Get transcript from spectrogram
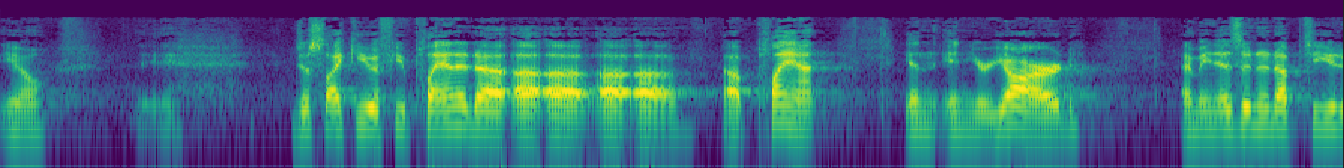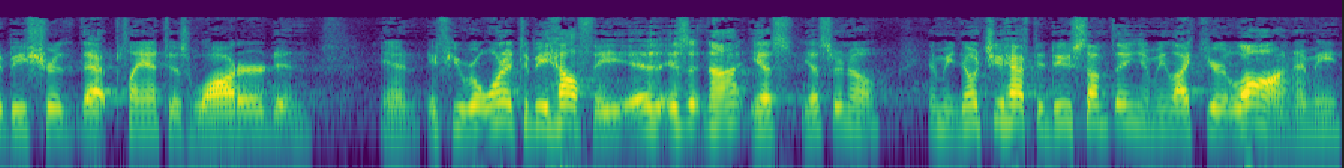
you know, just like you, if you planted a, a, a, a, plant in, in your yard, I mean, isn't it up to you to be sure that that plant is watered and, and if you want it to be healthy, is, is it not? Yes, yes or no? I mean, don't you have to do something? I mean, like your lawn. I mean,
